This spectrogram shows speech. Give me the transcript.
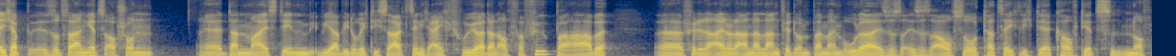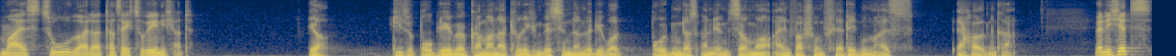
ich habe sozusagen jetzt auch schon äh, dann Mais den, wie, wie du richtig sagst, den ich eigentlich früher dann auch verfügbar habe äh, für den einen oder anderen Landwirt. Und bei meinem Bruder ist es, ist es auch so tatsächlich, der kauft jetzt noch Mais zu, weil er tatsächlich zu wenig hat. Ja, diese Probleme kann man natürlich ein bisschen damit über Brücken, dass man im Sommer einfach schon fertigen Mais erhalten kann. Wenn ich jetzt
